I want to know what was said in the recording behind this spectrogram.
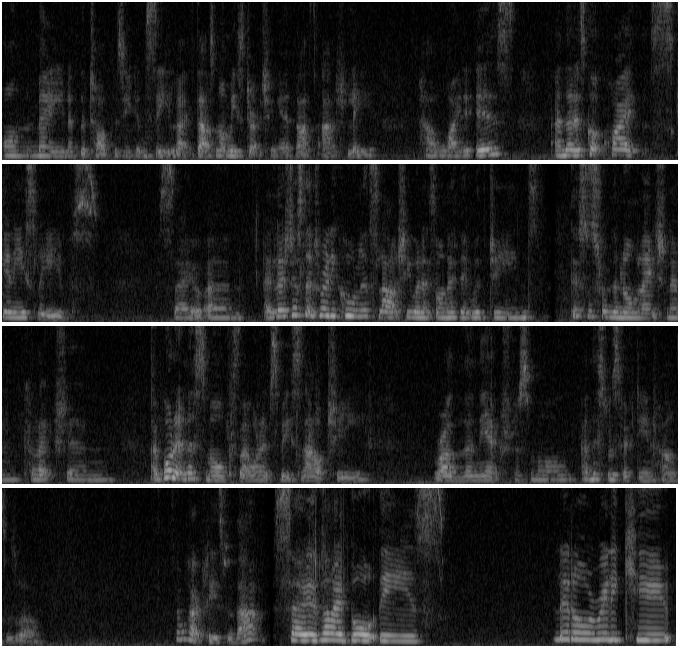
on the main of the top as you can see. Like that's not me stretching it, that's actually how wide it is and then it's got quite skinny sleeves so um, it just looks really cool and slouchy when it's on I think with jeans. This was from the normal H&M collection. I bought it in a small because I wanted it to be slouchy rather than the extra small and this was £15 as well. So I'm quite pleased with that. So then I bought these little really cute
